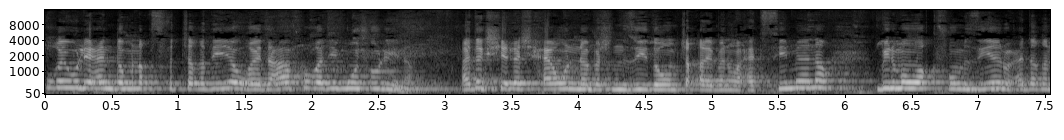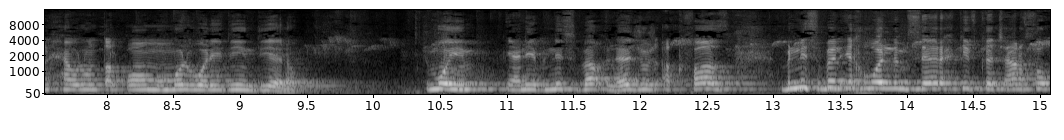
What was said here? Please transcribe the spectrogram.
وغيولي عندهم نقص في التغذية وغيضعفوا وغادي يموتوا لينا. هذاك الشيء علاش حاولنا باش نزيدوهم تقريبا واحد السيمانة بين ما وقفوا مزيان وعاد غنحاولوا نطلقوهم هما الوالدين ديالهم. المهم يعني بالنسبة لهاد جوج أقفاز بالنسبة للاخوان المسارح كيف كتعرفوا؟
